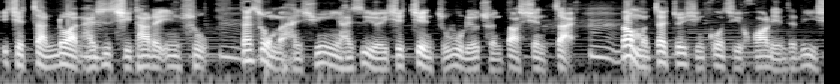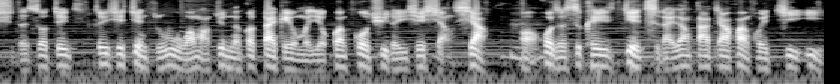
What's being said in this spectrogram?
一些战乱，嗯、还是其他的因素，嗯，但是我们很幸运，还是有一些建筑物留存到现在。嗯，那我们在追寻过去花莲的历史的时候，这这些建筑物往往就能够带给我们有关过去的一些想象。哦，或者是可以借此来让大家换回记忆，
